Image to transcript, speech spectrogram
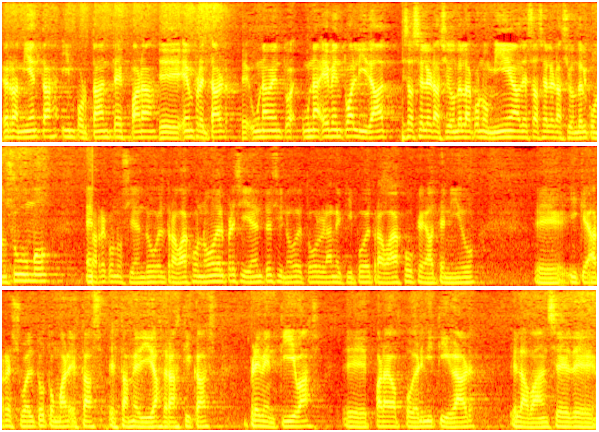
herramientas importantes para eh, enfrentar eh, una, eventua- una eventualidad, desaceleración de la economía, desaceleración del consumo. Está reconociendo el trabajo no del presidente, sino de todo el gran equipo de trabajo que ha tenido eh, y que ha resuelto tomar estas, medidas drásticas, preventivas, para poder mitigar el avance de-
